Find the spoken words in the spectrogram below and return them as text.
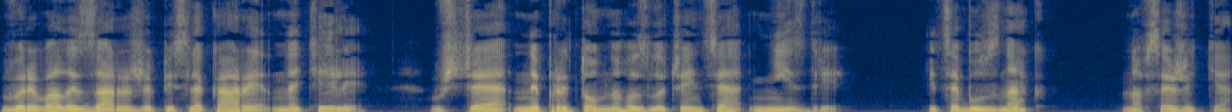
виривали зараз же після кари на тілі в ще непритомного злочинця ніздрі, і це був знак на все життя.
